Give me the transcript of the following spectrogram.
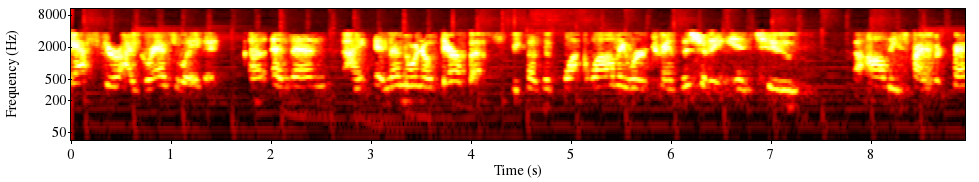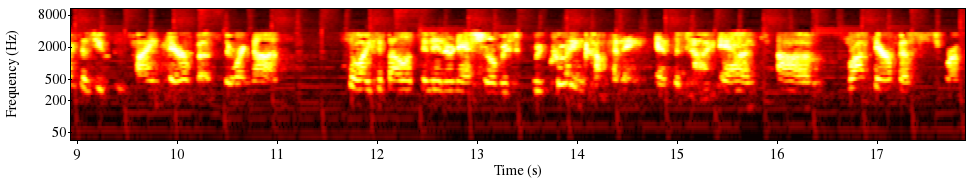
after I graduated. Uh, and then I, and then there were no therapists because if, while they were transitioning into all these private practices, you couldn't find therapists. There were none. So I developed an international re- recruiting company at the time and um, brought therapists from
